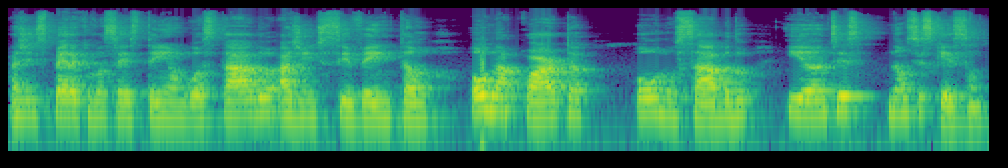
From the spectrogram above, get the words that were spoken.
A gente espera que vocês tenham gostado. A gente se vê então ou na quarta ou no sábado. E antes, não se esqueçam:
